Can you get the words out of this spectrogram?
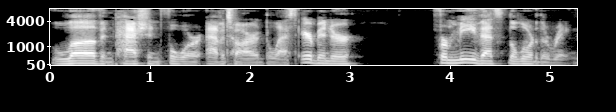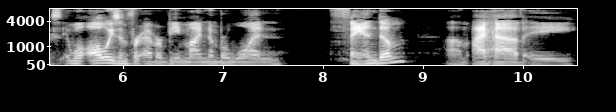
love and passion for Avatar, The Last Airbender. For me, that's The Lord of the Rings. It will always and forever be my number one fandom. Um, I have a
